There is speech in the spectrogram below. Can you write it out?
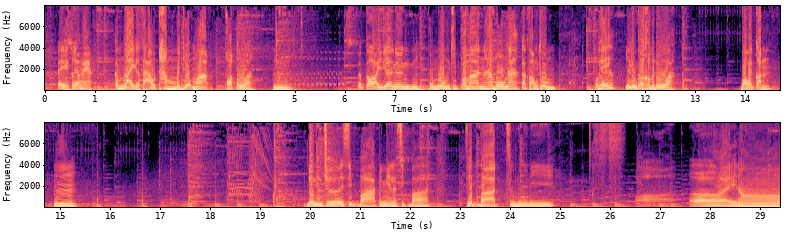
ำเอ้ยเขาเรียกไงอะกำไรกับสาวทำมาเยอะมาก พอตัว อืม แล้วก็อีกเรื่องหนึ่งผมลงคลิปประมาณห้าโมงนะกับสองทุ่ม โอเค อย่าลืมกดเข้ามาดูอะ บอกไว้ก่อน อืมดงเชยสิบบาทเป็นไงล่ะสิบบาทสิบบาทซื้อมือนี่อ๋อเอ้ยเนาะ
